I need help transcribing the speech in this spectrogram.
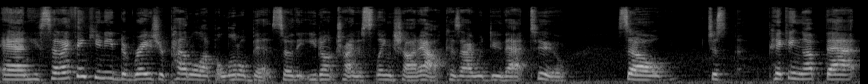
and he said i think you need to raise your pedal up a little bit so that you don't try to slingshot out because i would do that too. So just picking up that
